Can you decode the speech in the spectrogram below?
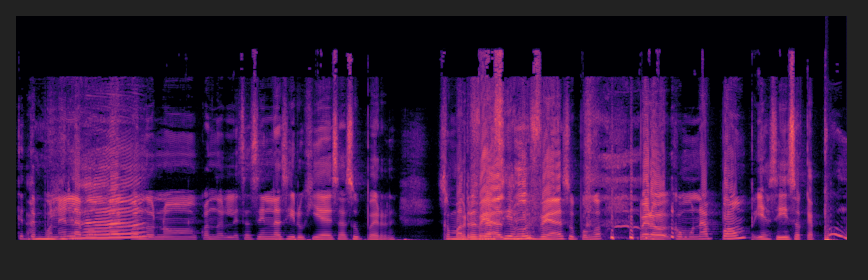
que te Ah, ponen la bomba cuando no, cuando les hacen la cirugía esa súper Como fea, muy fea, supongo, pero como una pump y así hizo que ¡pum!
